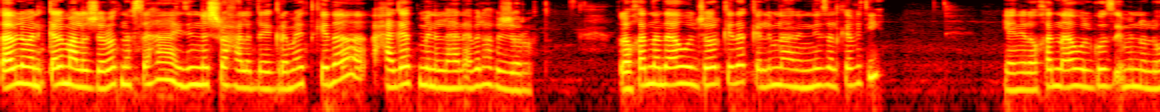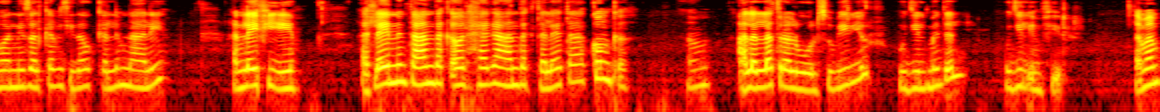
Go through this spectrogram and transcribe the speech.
فقبل ما نتكلم على ال jars نفسها عايزين نشرح على الدياجرامات كده حاجات من اللي هنقابلها في ال jars لو خدنا ده أول jar كده اتكلمنا عن ال nasal cavity. يعني لو خدنا أول جزء منه اللي هو ال nasal cavity ده واتكلمنا عليه هنلاقي فيه إيه؟ هتلاقي إن أنت عندك أول حاجة عندك تلاتة concha تمام؟ على ال lateral wall superior ودي ال middle ودي ال inferior تمام؟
